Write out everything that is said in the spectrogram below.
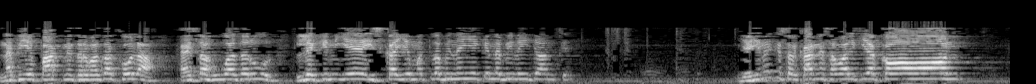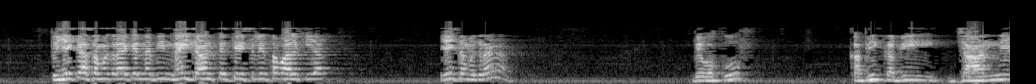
نبی پاک نے دروازہ کھولا، ایسا ہوا ضرور، لیکن یہ، اس کا یہ مطلب نہیں ہے کہ نبی نہیں جانتے۔ یہی نا کہ سرکار نے سوال کیا، کون؟ تو یہ کیا سمجھ رہا ہے کہ نبی نہیں جانتے تھے اس لیے سوال کیا؟ یہی سمجھ رہا ہے نا؟ بے وقوف کبھی کبھی جاننے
